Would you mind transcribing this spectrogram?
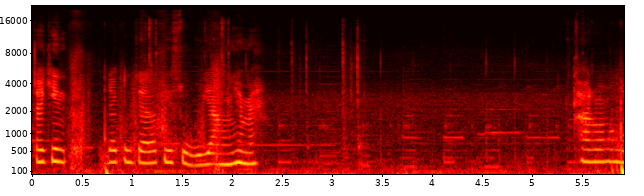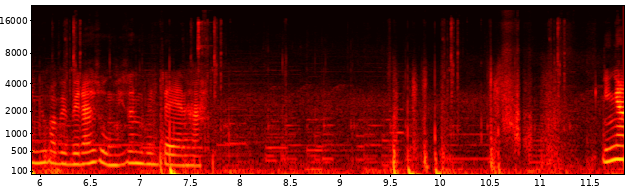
ได้กินได้กุญแจแล้วตีสูยังใช่ไหมคาดว่าห้องนี้มีความเป็นไปได้สูงที่จะมีกุญแจนะคะ นี่ไง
